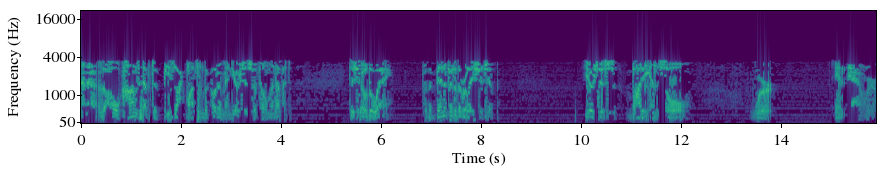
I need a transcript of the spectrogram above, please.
the whole concept of Pesach Matzah Bakurim and Yosha's fulfillment of it. To show the way for the benefit of the relationship. Yosha's body and soul were in were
